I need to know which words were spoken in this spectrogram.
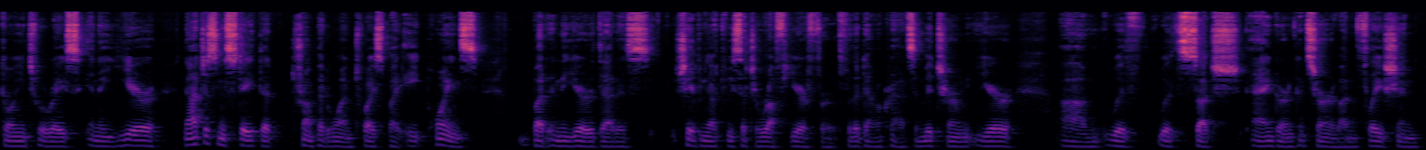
going into a race in a year, not just in a state that Trump had won twice by eight points, but in a year that is shaping up to be such a rough year for, for the Democrats, a midterm year um, with with such anger and concern about inflation,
